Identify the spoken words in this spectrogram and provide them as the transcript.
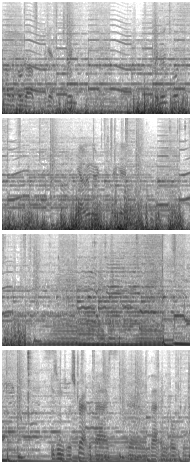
how to hold up against the tree. Am I going to one? Yeah, I'm going to go into the tree here. These ones were straight out the bag um, without any altering.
